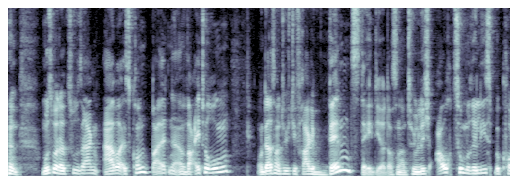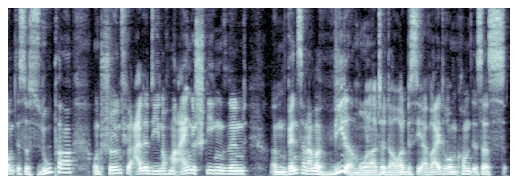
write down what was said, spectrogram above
muss man dazu sagen. Aber es kommt bald eine Erweiterung. Und da ist natürlich die Frage, wenn Stadia das natürlich auch zum Release bekommt, ist es super und schön für alle, die nochmal eingestiegen sind. Ähm, wenn es dann aber wieder Monate dauert, bis die Erweiterung kommt, ist das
